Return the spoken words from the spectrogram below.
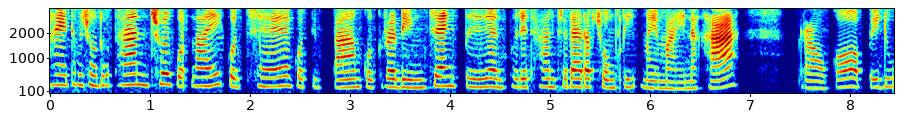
ให้ท่านผู้ชมทุกท่านช่วยกดไลค์กดแชร์ กดติดตาม กดกระดิ่งแจ้งเตือน เพื่อที่ท่านจะได้รับชมคลิปใหม่ ๆ นะคะเราก็ไปดู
